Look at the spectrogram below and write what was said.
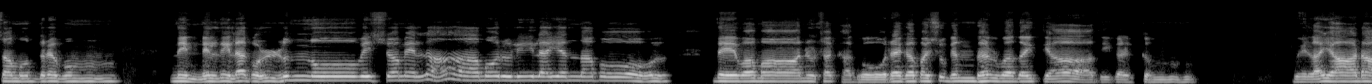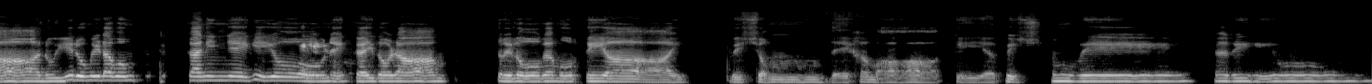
സമുദ്രവും നിന്നിൽ നിലകൊള്ളുന്നു. വിശ്വമെല്ലാം ഒരു ലീല എന്ന പോൽ ദേവമാനുഷ ഖഗോരക പശുഗന്ധർവ ദൈത്യാദികൾക്കും വിളയാടാനുയിരുമിടവും കനിഞ്ഞകിയോനെ കൈതൊഴാം ത്രിലോകമൂർത്തിയായി വിശ്വം ദേഹമാക്കിയ വിഷ്ണുവേ. ഹരി ഓം.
